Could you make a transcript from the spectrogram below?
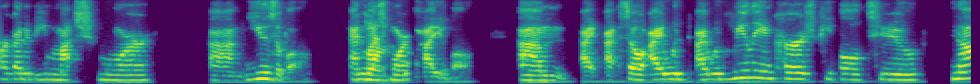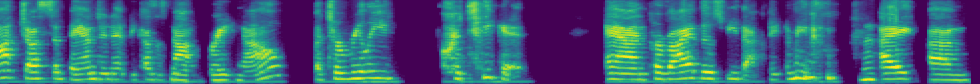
are going to be much more um, usable and much more valuable. Um, I, I, so I would I would really encourage people to not just abandon it because it's not great now, but to really critique it and provide those feedback. I mean, mm-hmm. I um,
